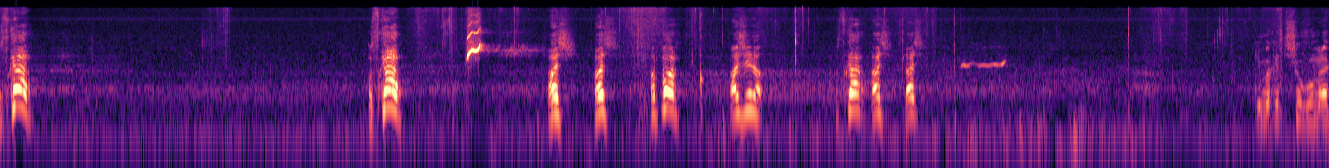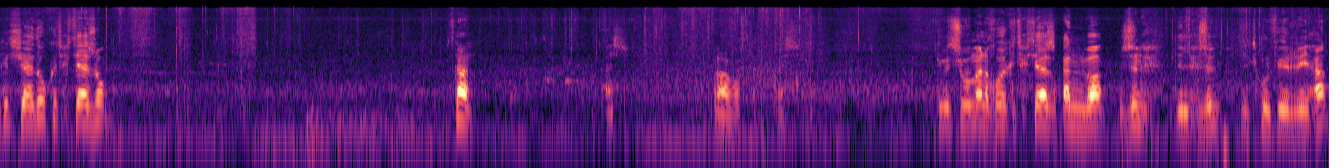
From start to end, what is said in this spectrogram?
أوسكار! أوسكار! هش! هش! ابورت اجينا أوسكار! هش! هش! كما كتشوفوا معنا كتشاهدوا كتحتاجوا اوسكار هش برافو. هش كما تشوفوا معنا خويا كتحتاج قنبة جنح ديال الحجل اللي تكون فيه الريحة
